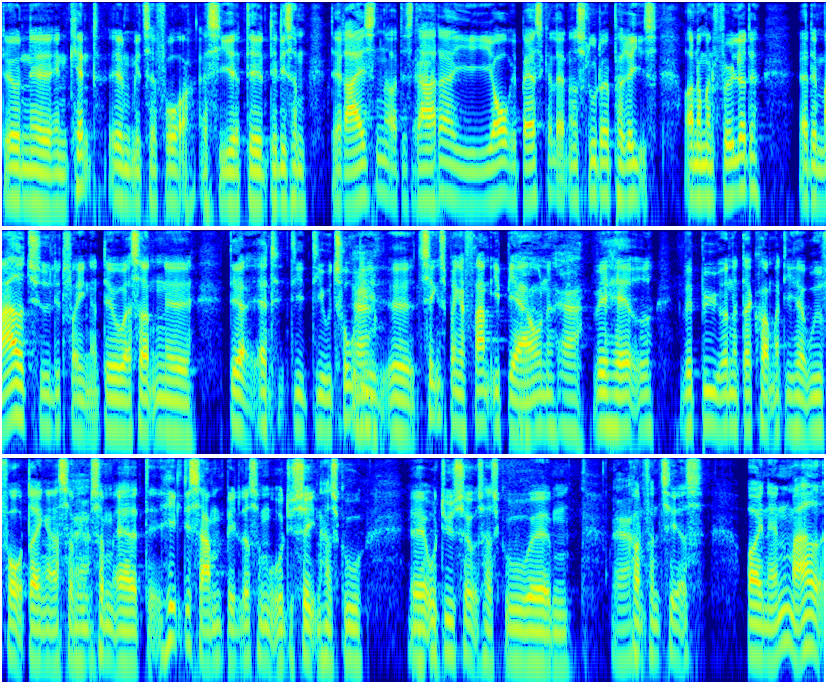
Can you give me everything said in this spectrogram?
Det er jo en, øh, en kendt øh, metafor at sige, at det, det er ligesom det er rejsen, og det starter ja. i, i år i Baskerland og slutter i Paris. Og når man følger det, er det meget tydeligt for en, at det jo er sådan... Øh, der, at de, de utrolige ja. øh, ting springer frem i bjergene, ja. ved havet, ved byerne, der kommer de her udfordringer, som, ja. som er helt de samme billeder, som Odysseen har skulle, øh, Odysseus har skulle øh, ja. konfronteres. Og en anden meget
